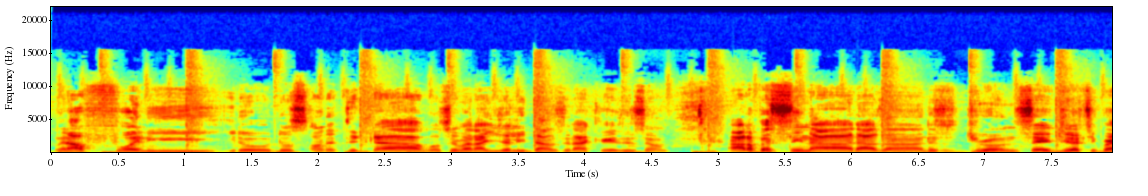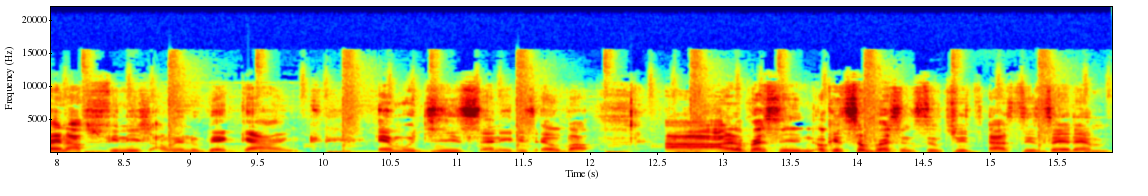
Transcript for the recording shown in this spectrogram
without funny, you know, those Undertaker, whatsoever that usually dance to that crazy song. Another person, uh, that's, uh, this is Drone, said Juliet Ibrahim has finished and we're big gang, emojis, and it is Elba. Uh, another person, okay, some person still tweet, uh, still said, um,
